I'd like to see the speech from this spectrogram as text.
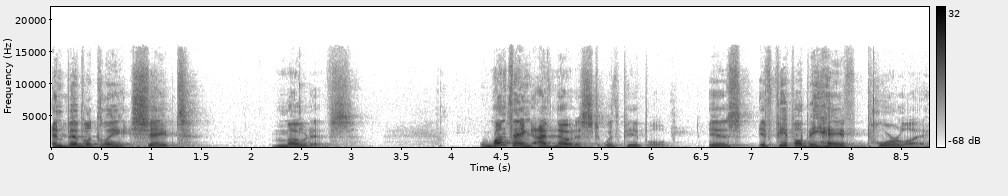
and biblically shaped motives. One thing I've noticed with people is if people behave poorly,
